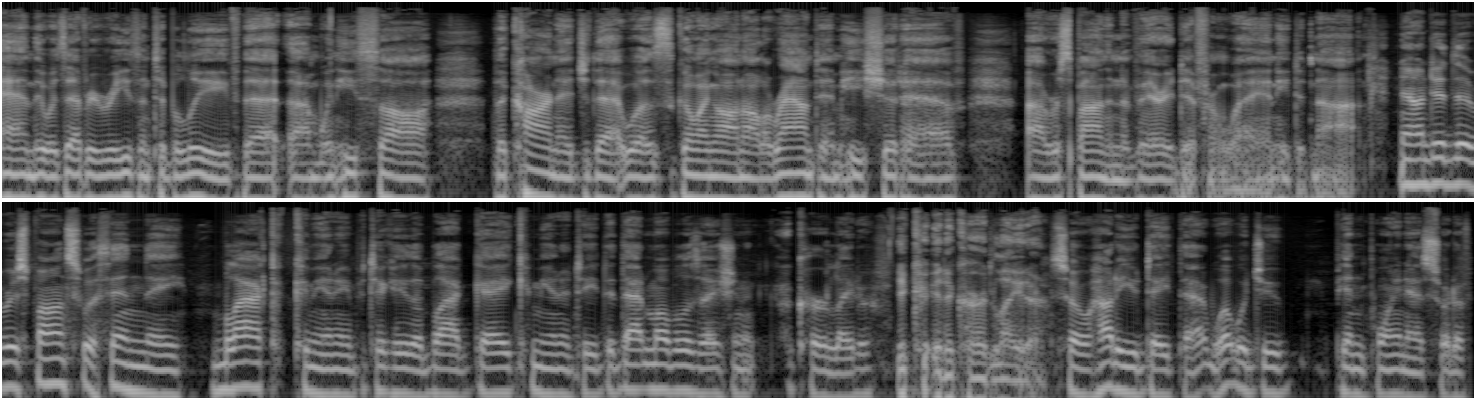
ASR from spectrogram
and there was every reason to believe that um, when he saw the carnage that was going on all around him, he should have uh, responded in a very different way, and he did not. Now, did the response within the black community, particularly the black gay community, did that mobilization occur later? It, it occurred later. So, how do you date that? What would you pinpoint as sort of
